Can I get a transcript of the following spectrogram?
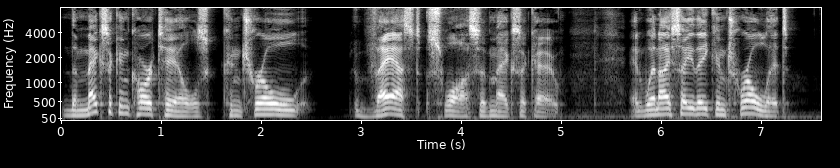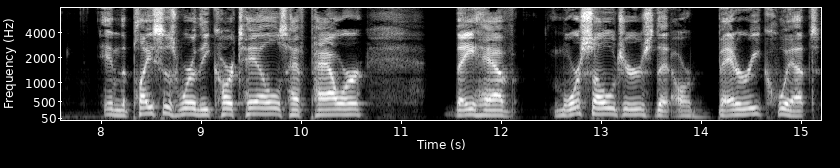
The Mexican cartels control vast swaths of Mexico. And when I say they control it, in the places where the cartels have power, they have more soldiers that are better equipped,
